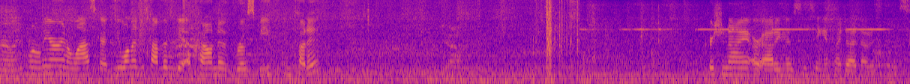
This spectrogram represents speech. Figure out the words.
Really? Well, we are in Alaska. Do you want to just have them get a pound of roast beef and cut it? Yeah. Christian and I are adding this and seeing if my dad notices.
